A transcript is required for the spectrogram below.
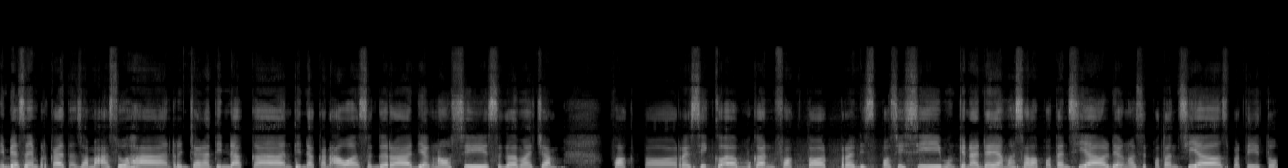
Ini biasanya berkaitan sama asuhan, rencana tindakan, tindakan awal segera, diagnosis, segala macam faktor resiko uh, bukan faktor predisposisi mungkin ada ya masalah potensial diagnosis potensial seperti itu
